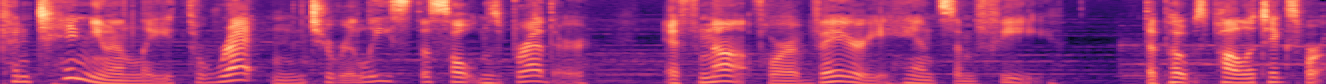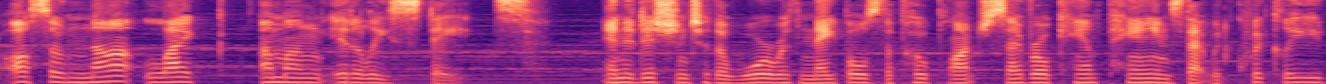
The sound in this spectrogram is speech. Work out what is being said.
continually threaten to release the Sultan's brother, if not for a very handsome fee. The Pope's politics were also not like among Italy's states. In addition to the war with Naples, the Pope launched several campaigns that would quickly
